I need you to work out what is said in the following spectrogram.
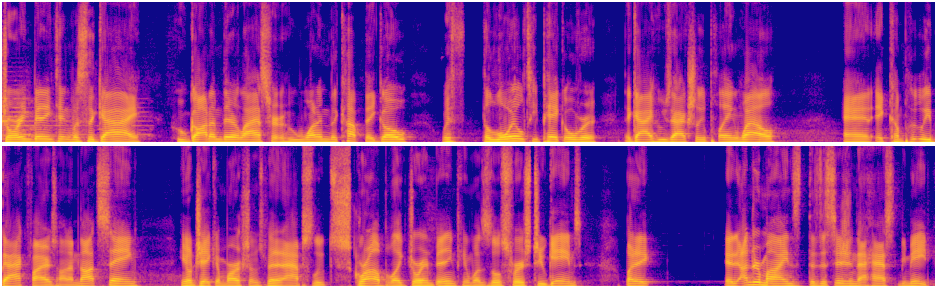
Jordan Binnington was the guy who got him there last year, who won him the cup. They go with the loyalty pick over the guy who's actually playing well, and it completely backfires on. I'm not saying, you know, Jacob Markstrom's been an absolute scrub like Jordan Binnington was those first two games, but it it undermines the decision that has to be made.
